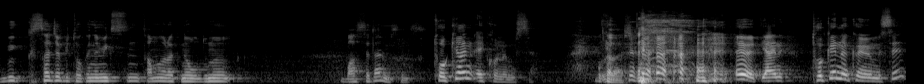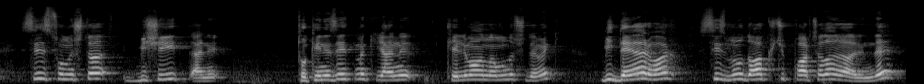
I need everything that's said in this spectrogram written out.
bir kısaca bir tokenomics'in tam olarak ne olduğunu bahseder misiniz? Token ekonomisi. Bu kadar. Evet yani token ekonomisi siz sonuçta bir şeyi yani tokenize etmek yani kelime anlamında şu demek bir değer var siz bunu daha küçük parçalar halinde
